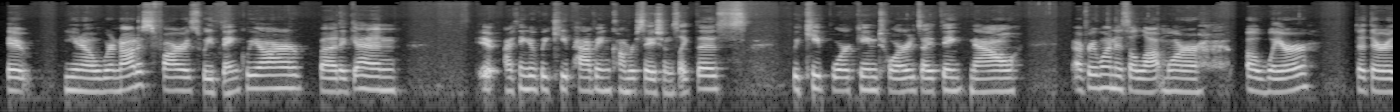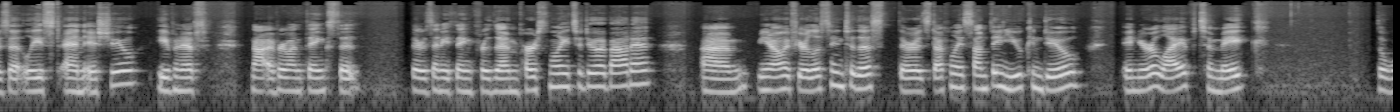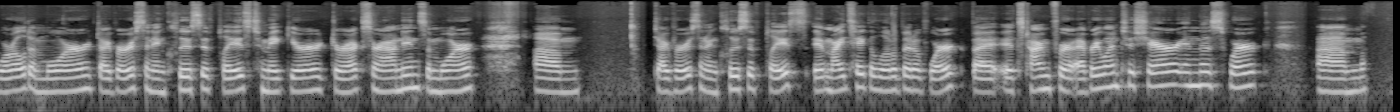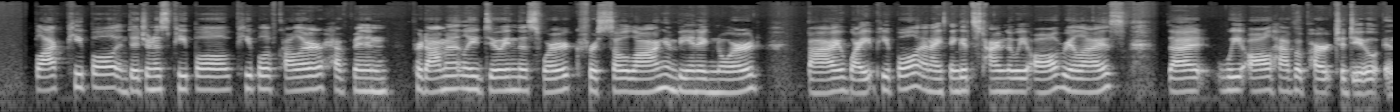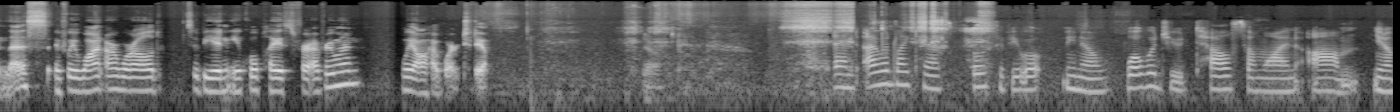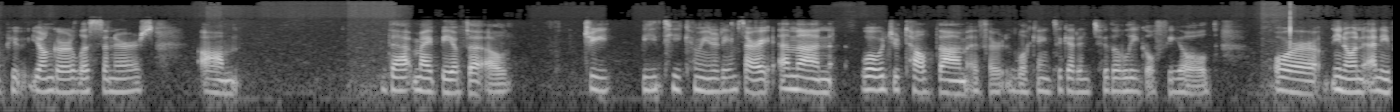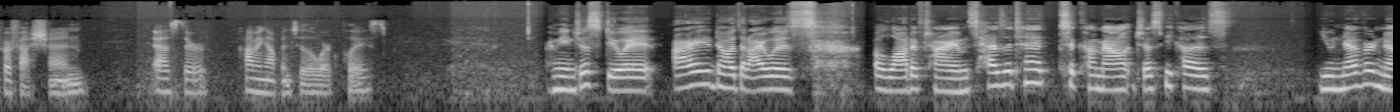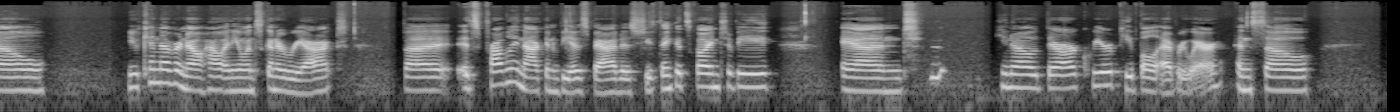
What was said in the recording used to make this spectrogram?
it, you know, we're not as far as we think we are. But again, it, I think if we keep having conversations like this, we keep working towards, I think now everyone is a lot more aware that there is at least an issue, even if not everyone thinks that there's anything for them personally to do about it. Um, you know, if you're listening to this, there is definitely something you can do in your life to make the world a more diverse and inclusive place, to make your direct surroundings a more um, diverse and inclusive place. It might take a little bit of work, but it's time for everyone to share in this work. Um, Black people, Indigenous people, people of color have been predominantly doing this work for so long and being ignored by white people. And I think it's time that we all realize that we all have a part to do in this. If we want our world to be an equal place for everyone, we all have work to do. Yeah. And I would like to ask both of you, you know, what would you tell someone, um, you know, p- younger listeners um, that might be of the LGBT community? I'm sorry. And then what would you tell them if they're looking to get into the legal field or, you know, in any profession as they're coming up into the workplace? I mean, just do it. I know that I was a lot of times hesitant to come out just because you never know. You can never know how anyone's going to react, but it's probably not going to be as bad as you think it's going to be. And, you know, there are queer people everywhere. And so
